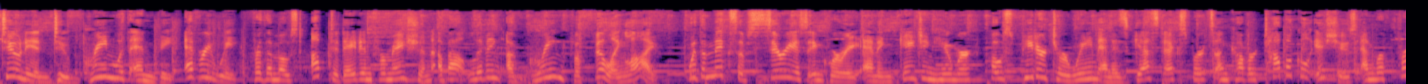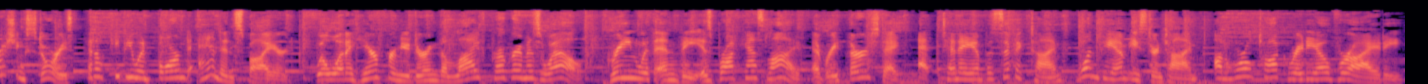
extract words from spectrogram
Tune in to Green with Envy every week for the most up to date information about living a green, fulfilling life. With a mix of serious inquiry and engaging humor, host Peter Terween and his guest experts uncover topical issues and refreshing stories that'll keep you informed and inspired. We'll want to hear from you during the live program as well. Green with Envy is broadcast live every Thursday at 10 a.m. Pacific Time, 1 p.m. Eastern Time on World Talk Radio Variety.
